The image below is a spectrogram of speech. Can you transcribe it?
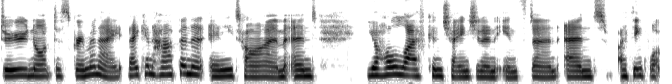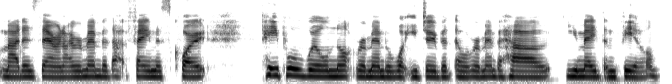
do not discriminate. They can happen at any time, and your whole life can change in an instant. And I think what matters there, and I remember that famous quote people will not remember what you do, but they'll remember how you made them feel.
